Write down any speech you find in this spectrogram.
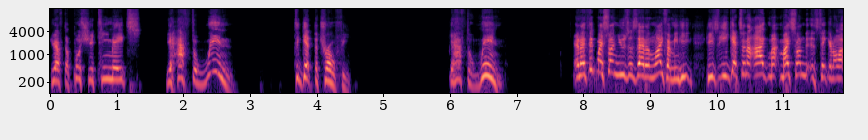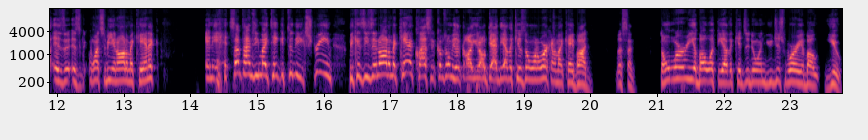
You have to push your teammates. You have to win to get the trophy. You have to win. And I think my son uses that in life. I mean, he he's he gets an a my, my son is taking is, is wants to be an auto mechanic. And sometimes he might take it to the extreme because he's in auto mechanic class and he comes home, he's like, Oh, you don't dad, the other kids don't want to work. And I'm like, hey, bud, listen, don't worry about what the other kids are doing. You just worry about you.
